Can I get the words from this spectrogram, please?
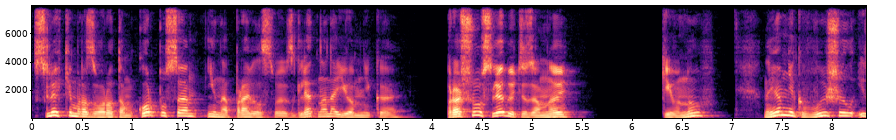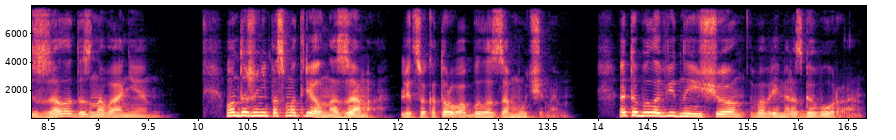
с легким разворотом корпуса и направил свой взгляд на наемника. «Прошу, следуйте за мной». Кивнув, наемник вышел из зала дознавания. Он даже не посмотрел на зама, лицо которого было замученным. Это было видно еще во время разговора.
